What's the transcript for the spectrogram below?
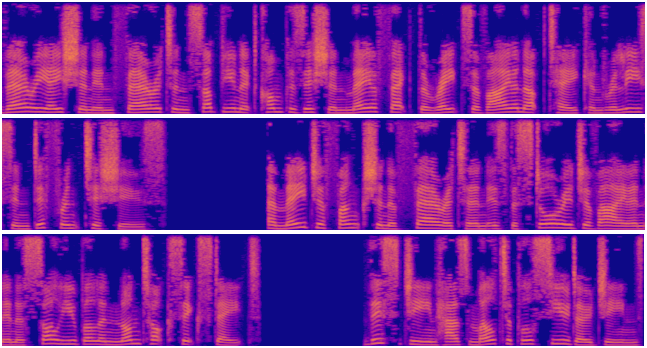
Variation in ferritin subunit composition may affect the rates of iron uptake and release in different tissues. A major function of ferritin is the storage of iron in a soluble and non-toxic state. This gene has multiple pseudogenes.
